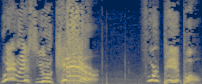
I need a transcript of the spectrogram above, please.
Where is your care for people?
